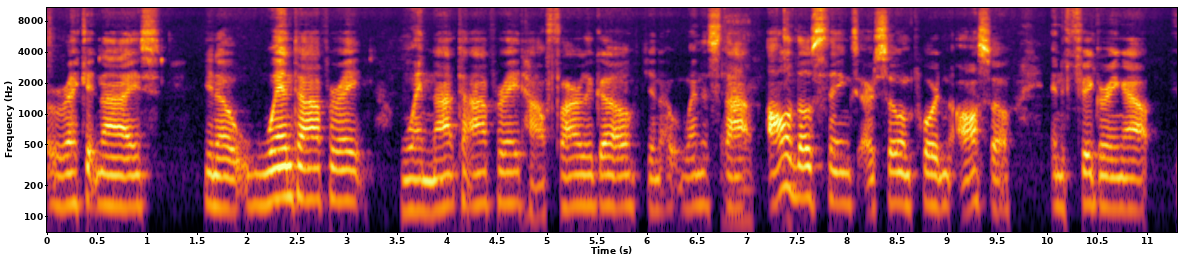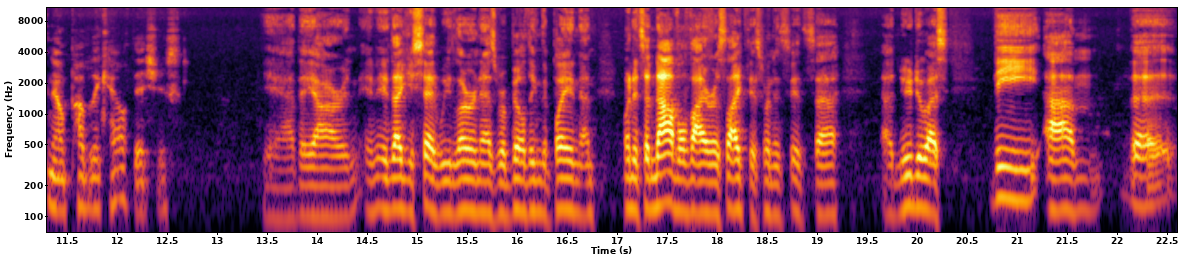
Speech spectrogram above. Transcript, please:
recognize, you know, when to operate, when not to operate, how far to go, you know, when to stop. Yeah. All of those things are so important also in figuring out, you know, public health issues. Yeah, they are, and, and, like you said, we learn as we're building the plane. And when it's a novel virus like this, when it's it's uh, uh, new to us, the um, the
